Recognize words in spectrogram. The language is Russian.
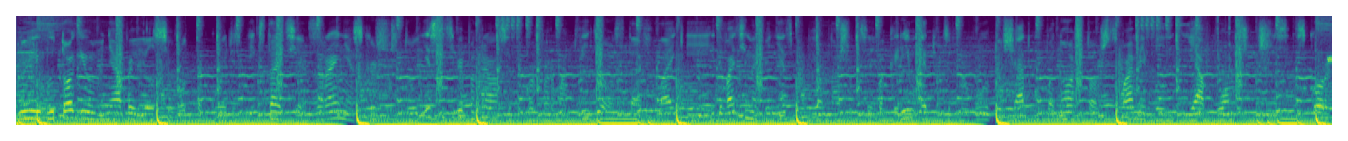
Ну и в итоге у меня появился вот такой риск. И кстати, заранее скажу, что если тебе понравился такой формат видео, ставь лайк и давайте наконец побьем нашу цель. Покорим эту цифровую площадку. Ну а что ж, с вами был я, Бомж Джиз. Скоро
